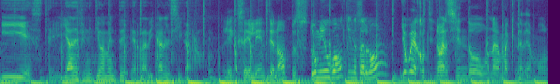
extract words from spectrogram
y este ya definitivamente erradicar el cigarro. Excelente, ¿no? Pues tú, mi Hugo, ¿tienes algo? Yo voy a continuar siendo una máquina de amor.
